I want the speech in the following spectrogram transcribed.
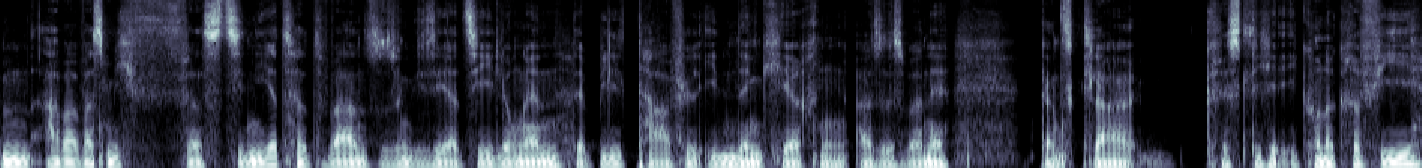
Ähm, aber was mich fasziniert hat, waren sozusagen diese Erzählungen der Bildtafel in den Kirchen. Also es war eine ganz klar christliche Ikonografie,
